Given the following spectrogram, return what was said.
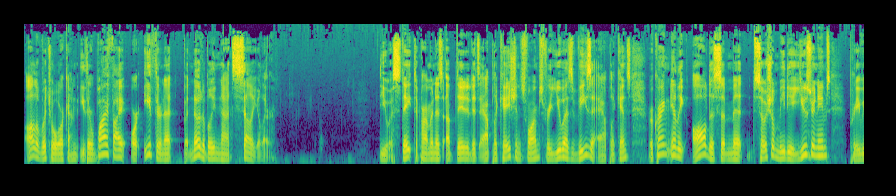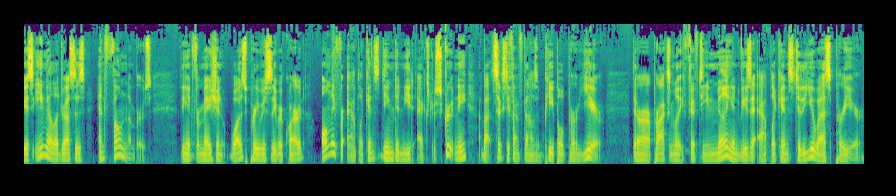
all of which will work on either Wi Fi or Ethernet, but notably not cellular. The U.S. State Department has updated its applications forms for U.S. visa applicants, requiring nearly all to submit social media usernames, previous email addresses, and phone numbers. The information was previously required only for applicants deemed to need extra scrutiny, about 65,000 people per year. There are approximately 15 million visa applicants to the U.S. per year.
